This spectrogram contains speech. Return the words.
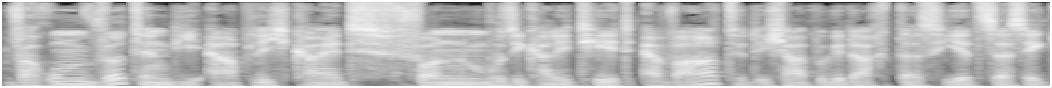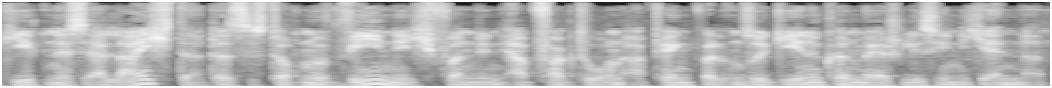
Warum wird denn die Erblichkeit von Musikalität erwartet? Ich habe gedacht, dass sie jetzt das Ergebnis erleichtert, dass es doch nur wenig von den Erbfaktoren abhängt, weil unsere Gene können wir ja schließlich nicht ändern.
